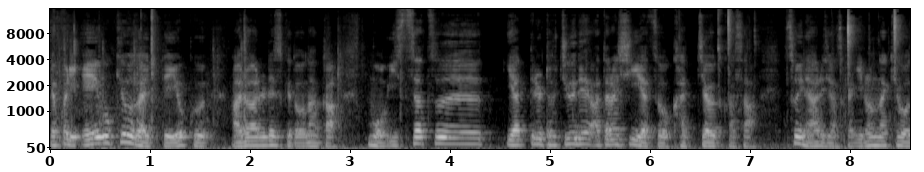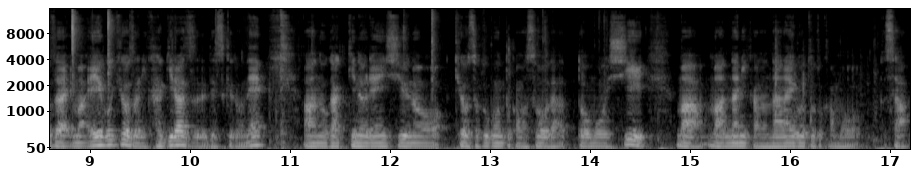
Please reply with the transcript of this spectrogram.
やっぱり英語教材ってよくあるあるですけど、なんかもう一冊やってる途中で新しいやつを買っちゃうとかさ、そういうのあるじゃないですか。いろんな教材。まあ、英語教材に限らずですけどね。あの、楽器の練習の教則本とかもそうだと思うし、まあ、まあ、何かの習い事とかもさ、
